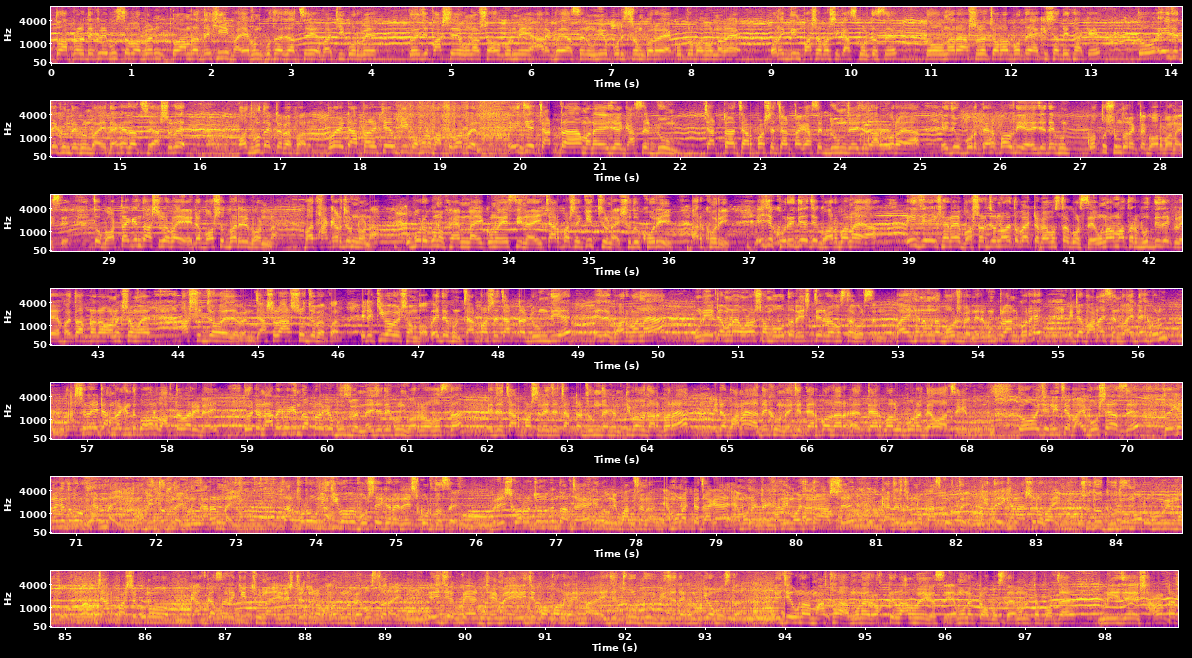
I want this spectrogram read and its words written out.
তো আপনারা দেখলেই বুঝতে পারবেন। তো আমরা দেখি ভাই এখন কোথায় যাচ্ছে বা কি করবে। তো এই যে পাশে ওনার সহকর্মী আরেক ভাই আছেন, উনিও পরিশ্রম করে, একত্রভাবে ওনারা অনেক দিন পাশাপাশি কাজ করতেছে, তো ওনারা আসলে চলার পথে একই সাথেই থাকে। তো এই যে দেখুন দেখুন ভাই, দেখা যাচ্ছে আসলে অদ্ভুত একটা ব্যাপার। তো এটা আপনারা কেউ কি কখনো ভাবতে পারবেন? এই যে চারটা মানে এই যে গাছের ডুম, চারটা, চারপাশে চারটা গাছের ডুম যে এই যে দাঁড় করায়া, এই যে উপরে তেরপাল দিয়ে, এই যে দেখুন কত সুন্দর একটা ঘর বানাইছে। তো ঘরটা কিন্তু আসলে ভাই, এটা বসত বাড়ির ঘর না, বা থাকার জন্য না। উপরে কোনো ফ্যান নাই, কোনো এসি নাই, চারপাশে কিচ্ছু নাই, শুধু খড়ি আর খড়ি। এই যে খড়ি দিয়ে যে ঘর বানায়া এই যে এখানে বসার জন্য হয়তো বা একটা ব্যবস্থা করছে ওনার মাথার বুদ্ধি দেখলে হয়তো আপনারা অনেক সময় আশ্চর্য হয়ে যাবেন যে আসলে আশ্চর্য ব্যাপার। এটা কীভাবে সম্ভব? এই দেখুন, চারপাশে চারটা ডুম দিয়ে এই যে ঘর বানায়া উনি এটা মনে হয় ওনার সম্ভবত রেস্টের ব্যবস্থা করছেন। বা এখানে মনে বসবেন, এরকম প্ল্যান করে এটা বানাইছেন। ভাই, দেখুন, আসলে এটা আমরা কিন্তু কখনো ভাবতে পারি নাই। তো এটা না দেখলে কিন্তু আপনারা কেউ বুঝবেন না। এই যে দেখুন, ঘরের অবস্থা। এই যে চারপাশের এই যে চারটা ডুম দেখেন, কীভাবে দাঁড় করা এটা বানায়া দেখুন, এই যে তেরপাল তেরপাল উপরে দেওয়া আছে কিন্তু। তো ওই যে নিচে ভাই বসে আছে, তো এখানে কিন্তু কোনো ফ্যান নাই, কোনো বিদ্যুৎ নাই, কোনো কারেন্ট নাই। তারপরে উনি কীভাবে বসে এখানে রেস্ট করতেছে? রেস্ট করার জন্য কিন্তু আর জায়গা কিন্তু উনি পাচ্ছে না। এমন একটা জায়গায়, এমন একটা খালি ময়দানে আসছে কাজের জন্য কাজ করতে। কিন্তু এখানে আসলে ভাই, শুধু ধুধু মরুভূমির মতো। চারপাশে কোনো গাছগাছালি কিচ্ছু নাই রেস্টের জন্য ভালো কোনো ব্যবস্থা নাই। এই যে প্যাট ঢেবে কপাল গাইমা এই যে চুর টুর ভিজে দেখেন কি অবস্থা। এই যে ওনার মাথা মনে হয় রক্তে লাল হয়ে গেছে, এমন একটা অবস্থা, এমন একটা পর্যায়ে উনি যে সারাটা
